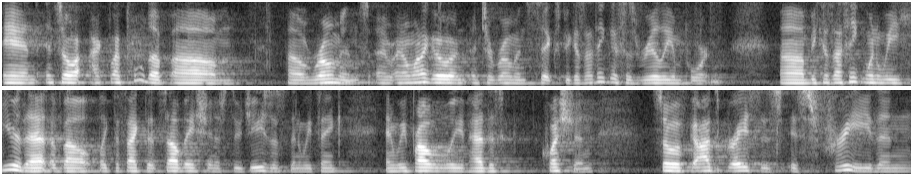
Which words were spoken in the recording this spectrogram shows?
And, and so I, I pulled up um, uh, Romans, and I want to go into Romans 6 because I think this is really important. Uh, because I think when we hear that about like the fact that salvation is through Jesus, then we think, and we probably have had this question. So if God's grace is, is free, then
